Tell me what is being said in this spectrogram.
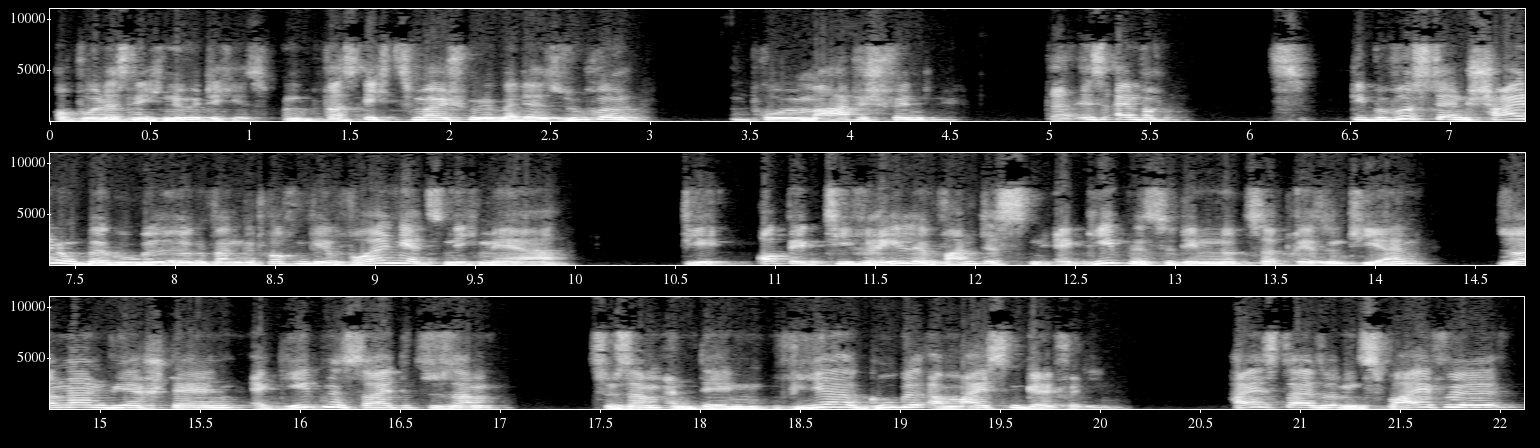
obwohl das nicht nötig ist. Und was ich zum Beispiel bei der Suche problematisch finde, da ist einfach die bewusste Entscheidung bei Google irgendwann getroffen, wir wollen jetzt nicht mehr die objektiv relevantesten Ergebnisse dem Nutzer präsentieren, sondern wir stellen Ergebnisseite zusammen, zusammen, an denen wir, Google, am meisten Geld verdienen. Heißt also im Zweifel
